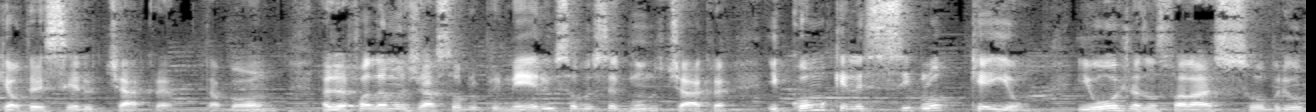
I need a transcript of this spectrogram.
que é o terceiro chakra, tá bom? Nós já falamos já sobre o primeiro e sobre o segundo chakra e como que eles se bloqueiam. E hoje nós vamos falar sobre o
